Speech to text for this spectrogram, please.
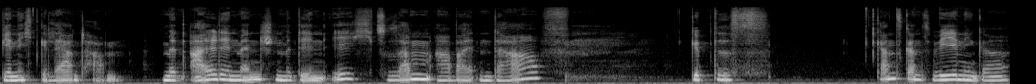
wir nicht gelernt haben. Mit all den Menschen, mit denen ich zusammenarbeiten darf, gibt es ganz, ganz wenige,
